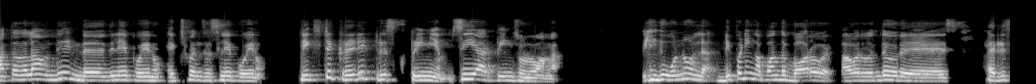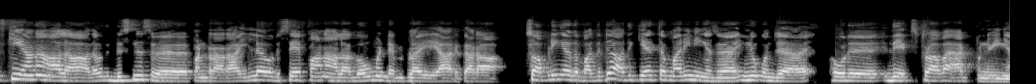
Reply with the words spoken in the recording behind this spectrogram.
மற்றதெல்லாம் வந்து இந்த இதுலேயே போயிடும் எக்ஸ்பென்சஸ்லேயே போயிடும் நெக்ஸ்ட் கிரெடிட் ரிஸ்க் ப்ரீமியம் சிஆர்பின்னு சொல்லுவாங்க. இது ஒன்றும் இல்லை. டிபெண்டிங் அப்பான் த பாரோவர் அவர் வந்து ஒரு ரிஸ்கியான ஆளா அதாவது பிஸ்னஸ் பண்றாரா? இல்ல ஒரு சேஃபான ஆளா? கவர்மெண்ட் எம்ப்ளாயியா இருக்காரா? ஸோ அப்படிங்கிறத பார்த்துட்டு அதுக்கேற்ற மாதிரி நீங்கள் இன்னும் கொஞ்சம் ஒரு இது எக்ஸ்ட்ராவாக ஆட் பண்ணுவீங்க.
